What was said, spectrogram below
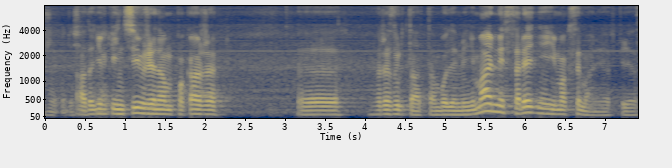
Вже А тоді в кінці вже нам покаже е, результат. Там буде мінімальний, середній і максимальний FPS.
